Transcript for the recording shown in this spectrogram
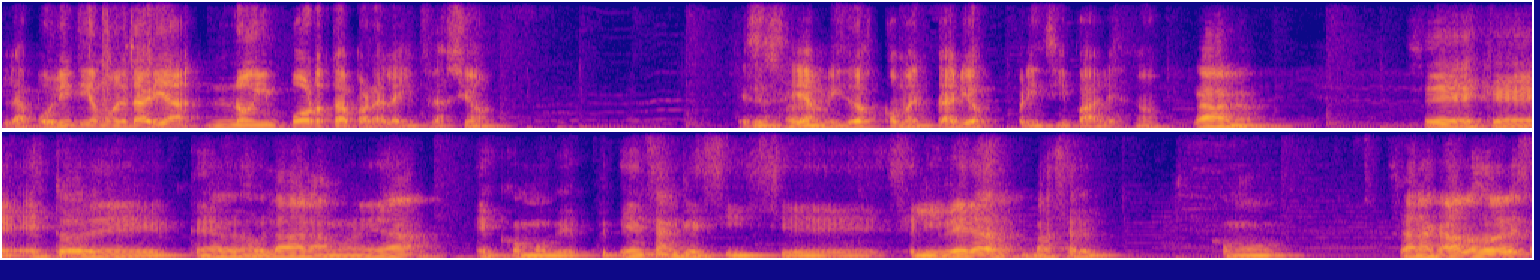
la política monetaria no importa para la inflación. Esos serían mis dos comentarios principales, ¿no? Claro. Sí, es que esto de tener doblada la moneda es como que piensan que si se, libera va a ser como se van a acabar los dólares,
